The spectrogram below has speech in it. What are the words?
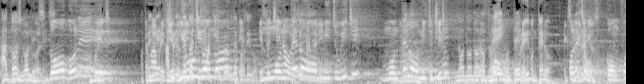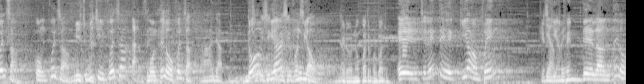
Ah, dos goles. Dos goles. Bueno, el- aprendiendo chino aquí en Blog Deportivo. Montelo Mitsubishi. Montelo Mitsubishi. No, no, no. no, Freddy Montero. Freddy Montero. Por eso, con fuerza, con fuerza. Mitsubishi fuerza, Montelo fuerza. Ah, ya. Dos. Mubiao. Pero no 4x4. Excelente Kian Fen, ¿Qué es Kian Fen? delantero.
